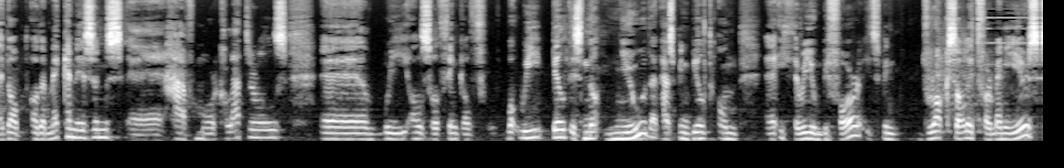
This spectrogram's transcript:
adopt other mechanisms. Uh, have more collaterals. Uh, we also think of what we built is not new. That has been built on uh, Ethereum before. It's been rock solid for many years,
